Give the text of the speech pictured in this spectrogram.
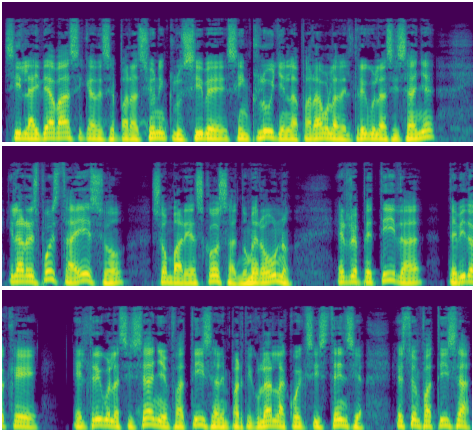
si la idea básica de separación inclusive se incluye en la parábola del trigo y la cizaña. Y la respuesta a eso son varias cosas. Número uno, es repetida debido a que el trigo y la cizaña enfatizan en particular la coexistencia. Esto enfatiza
